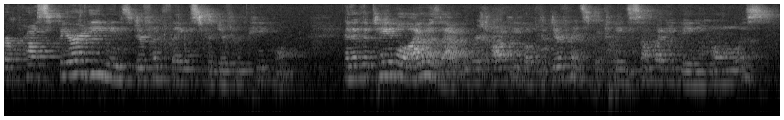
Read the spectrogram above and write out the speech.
Our prosperity means different things for different people. And at the table I was at, we were talking about the difference between somebody being homeless,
